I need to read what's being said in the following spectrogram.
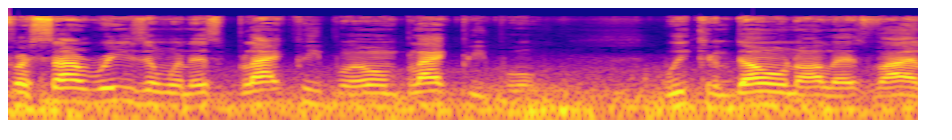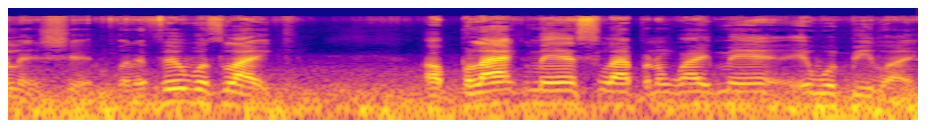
for some reason, when it's black people on black people, we condone all that violent shit. But if it was like a black man slapping a white man, it would be like,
